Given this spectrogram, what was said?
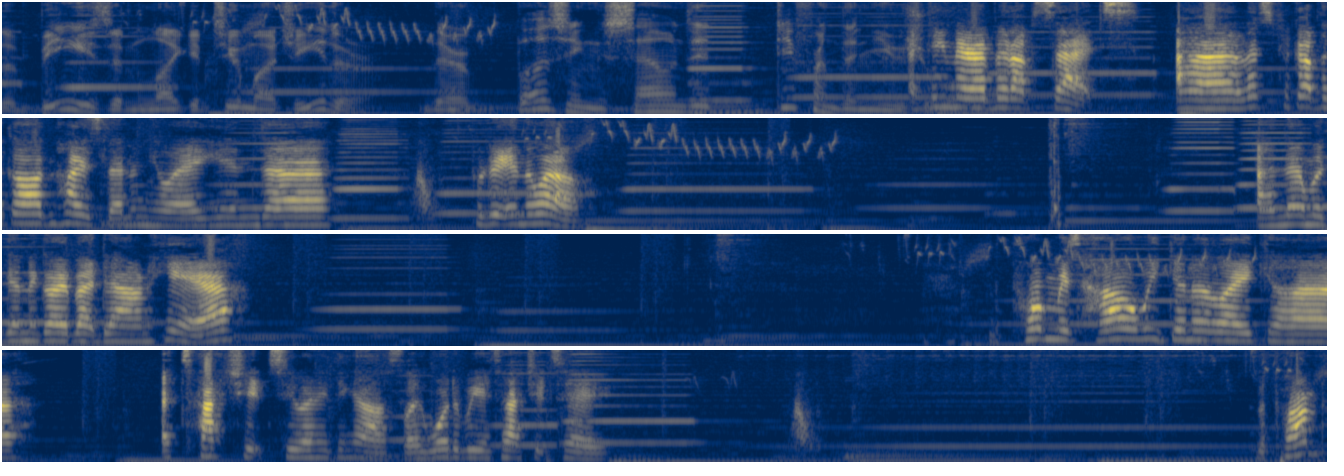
The bees didn't like it too much either. Their buzzing sounded different than usual. I think they're a bit upset. Uh, let's pick up the garden hose then anyway and uh, put it in the well. And then we're gonna go back down here. The problem is how are we gonna like uh, attach it to anything else? Like what do we attach it to? The pump?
